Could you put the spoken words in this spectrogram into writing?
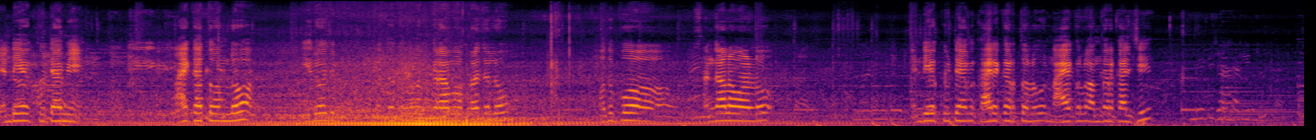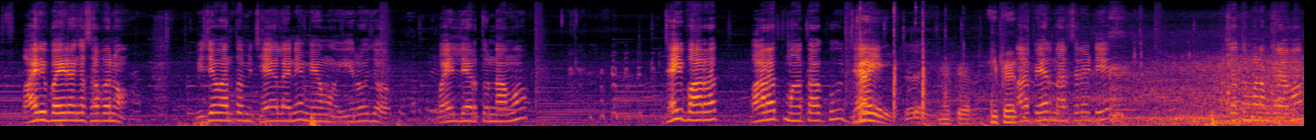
ఎన్డీఏ కూటమి నాయకత్వంలో ఈరోజు పెద్ద గ్రామ ప్రజలు పొదుపు సంఘాల వాళ్ళు ఎన్డీఏ కూటమి కార్యకర్తలు నాయకులు అందరూ కలిసి భారీ బహిరంగ సభను విజయవంతం చేయాలని మేము ఈరోజు బయలుదేరుతున్నాము. జై భారత్. భారత్ మాతాకు జై. నా పేరు నర్సిరెడ్డి పెద్దతుమ్మలం గ్రామం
